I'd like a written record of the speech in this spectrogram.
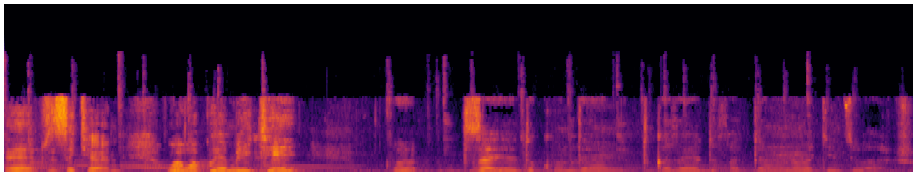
Eh, byiza cyane. Wowe wakuyemo iki? Ko tuzajya dukundana tukazajya dufatana na bagenzi bacu.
